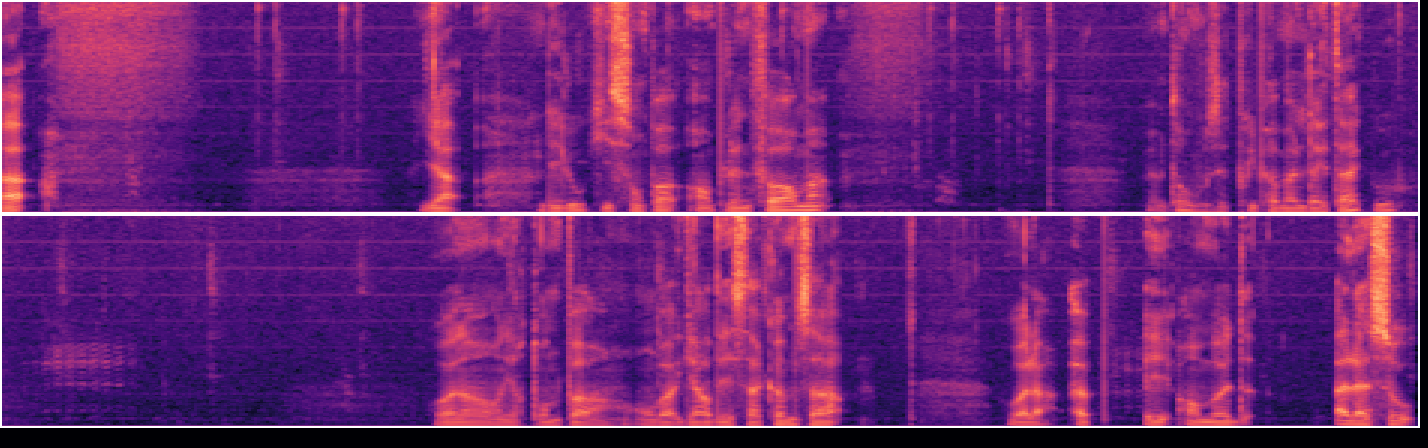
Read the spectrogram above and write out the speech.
Ah. Il y a des loups qui sont pas en pleine forme. Vous êtes pris pas mal d'attaques, vous Ouais, non, on n'y retourne pas. On va garder ça comme ça. Voilà, hop. Et en mode à l'assaut.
